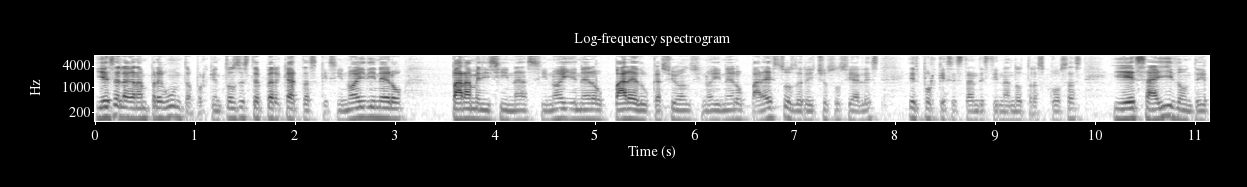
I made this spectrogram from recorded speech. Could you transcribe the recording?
Y esa es la gran pregunta, porque entonces te percatas que si no hay dinero para medicina, si no hay dinero para educación, si no hay dinero para estos derechos sociales, es porque se están destinando otras cosas y es ahí donde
